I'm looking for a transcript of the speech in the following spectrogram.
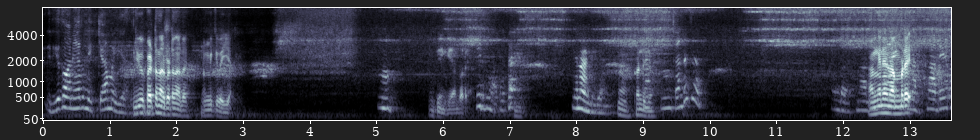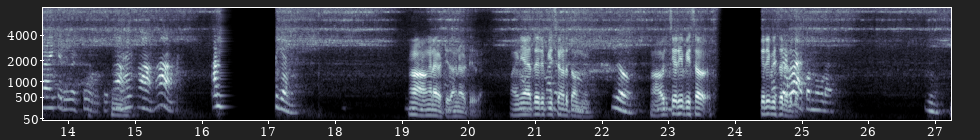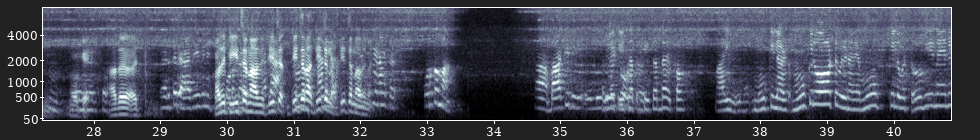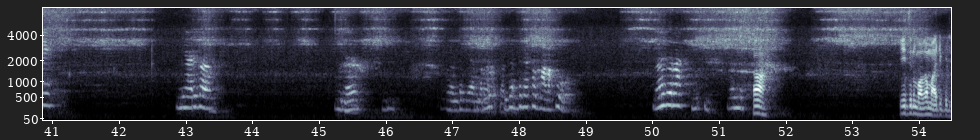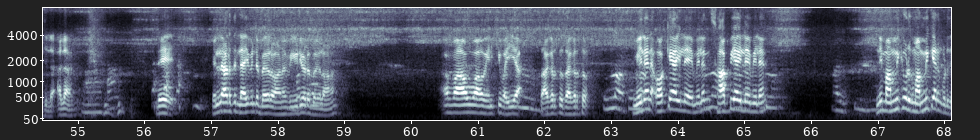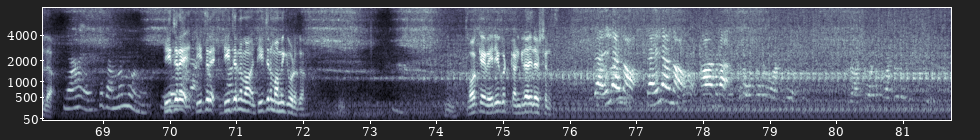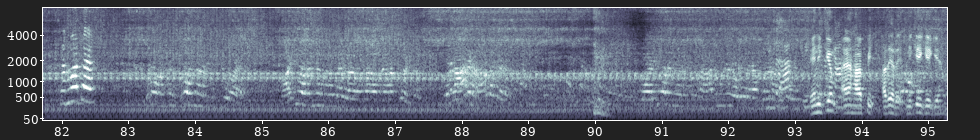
എനിക്ക് തോന്നിയത് നിൽക്കാൻ വയ്യ. അയ്യോ പെട്ടെന്ന് പെട്ടെന്ന് മമ്മിക്ക് വയ്യ. ഞാൻ പറയാം. അങ്ങനെ നമ്മുടെ ആ അങ്ങനെ കട്ടിയത് അങ്ങനെ കട്ടിയത് അതിനകത്ത് ഒരു പീസ് എടുത്തു മമ്മി ആ ഒരു ചെറിയ പീസ് ചെറിയ പീസ് എടുത്തു ഓക്കെ. അത് അത് ടീച്ചറിന് ആദ്യം ടീച്ചർ ടീച്ചർ ടീച്ചറിന് ടീച്ചറിന് ആദ്യമേ ഇപ്പം വായി. മൂക്കിലോട്ട് മൂക്കിലോട്ട് വീണേ മൂക്കിലോട്ട്. വീണേനെ. ആ. ടീച്ചർ മുഖം മാറ്റി പിടിച്ചില്ല. അല്ല. ദേ എല്ലായിടത്തും ലൈവിന്റെ ബഹളമാണ് വീഡിയോയുടെ ബഹളമാണ്. വാവു വാവ് എനിക്ക് വയ്യ. തകർത്തു തകർത്തു. മിലൻ ഓക്കെ ആയില്ലേ? മിലൻ ഹാപ്പി ആയില്ലേ മിലൻ? നീ മമ്മിക്ക് കൊടുക്കും മമ്മിക്ക് ആരും കൊടുത്തില്ല. ടീച്ചറെ ടീച്ചറെ ടീച്ചറിന് ടീച്ചറിന് മമ്മിക്ക് കൊടുക്കുക ഓക്കെ വെരി ഗുഡ് ഇവിടെ അങ്ങോട്ട് എനിക്കും ഹാപ്പി. അതെ അതെ. നിക്ക് നിക്ക്.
